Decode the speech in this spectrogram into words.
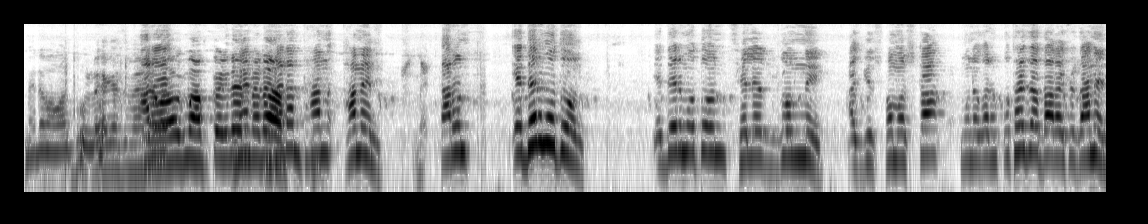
ম্যাডাম আমার ভুল হয়ে গেছে ম্যাডাম আমাকে করে দেন ম্যাডাম ম্যাডাম। থামেন। কারণ এদের মতন এদের মতন ছেলের জন্য আজকে সমাজটা মনে করেন কোথায় যা দাঁড়াইছে জানেন?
